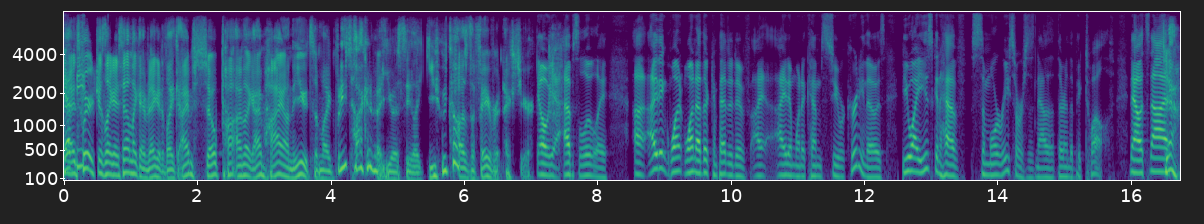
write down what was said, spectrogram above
Yeah, it's be- weird because like I sound like I'm negative. Like I'm so pu- I'm like I'm high on the Utes. I'm like, what are you talking about USC? Like Utah is the favorite next year. Oh yeah, absolutely. Uh, I think one one other competitive I, item when it comes to recruiting though is BYU's going to have some more resources now that they're in the Big Twelve. Now it's not, Yeah.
